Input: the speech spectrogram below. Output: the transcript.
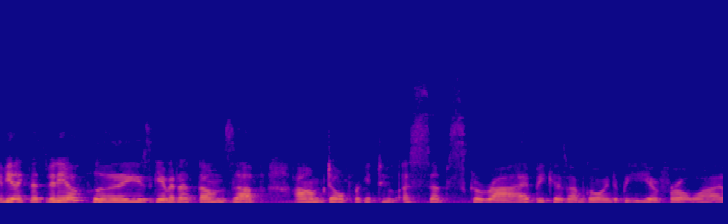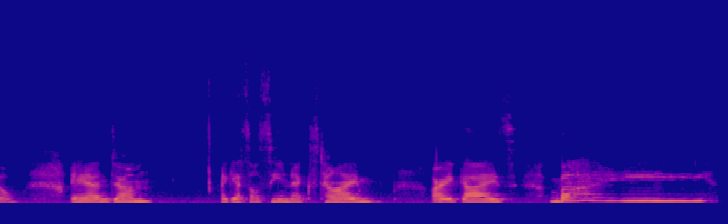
if you like this video, please give it a thumbs up. Um, don't forget to uh, subscribe because I'm going to be here for a while. And um, I guess I'll see you next time. Alright guys, bye!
